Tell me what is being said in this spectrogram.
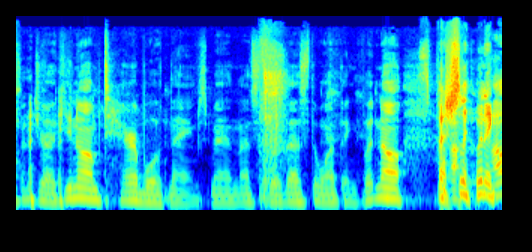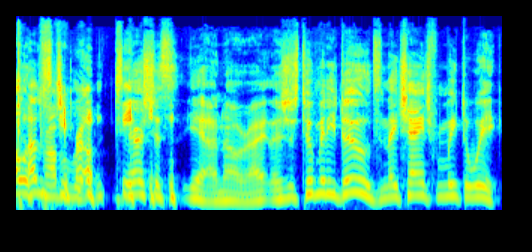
Jerk. You know I'm terrible with names, man. That's the, that's the one thing. But no, especially when it I would comes to your own team. There's just yeah, I know, right? There's just too many dudes, and they change from week to week.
